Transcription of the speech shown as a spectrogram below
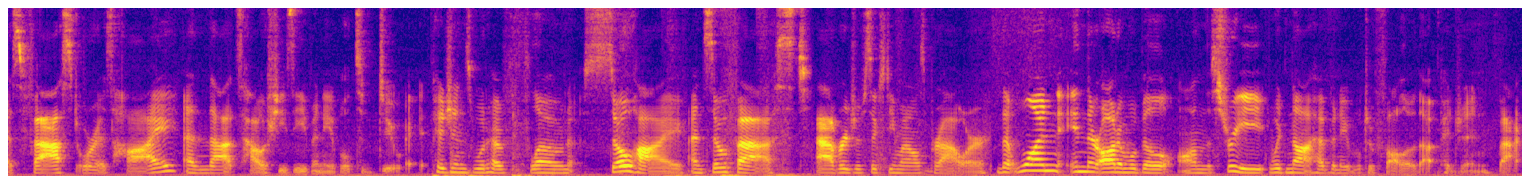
as fast or as high, and that's how she's even able to do it. Pigeons would have flown so high and so fast, average of 60 miles per hour, that one in their automobile on the street would not have been able to follow that pigeon back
